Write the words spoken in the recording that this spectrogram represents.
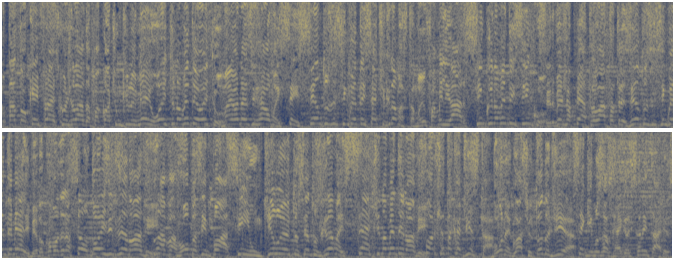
Batata ok fries congelada pacote 1,5 kg 8,98. Maionese Helmas 657 gramas tamanho familiar 5,95. Cerveja Petra lata 350 ml beba com moderação 2,19. Lava roupas em pó assim 1 kg 800 gramas 7,99. Forte atacadista. Bom negócio todo dia. Seguimos as regras sanitárias.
